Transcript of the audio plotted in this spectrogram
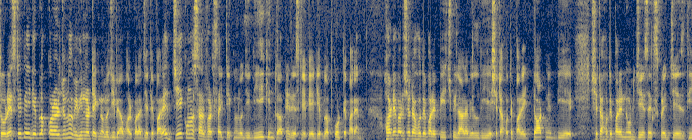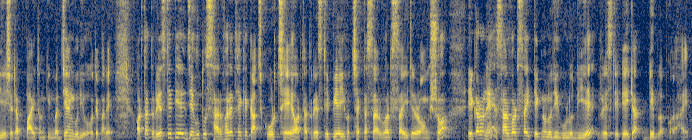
তো রেস্ট এপিআই ডেভেলপ করার জন্য বিভিন্ন টেকনোলজি ব্যবহার করা যেতে পারে যে কোনো সার্ভার সাইড টেকনোলজি দিয়েই কিন্তু আপনি রেস্ট এপিআই ডেভেলপ করতে পারেন। হট এবার সেটা হতে পারে পিএইচপি লারাবেল দিয়ে, সেটা হতে পারে. ডট নেট দিয়ে, সেটা হতে পারে নোট জেএস এক্সপ্রেস জেএস দিয়ে, সেটা পাইথন কিংবা জ্যাঙ্গো দিয়েও হতে পারে। অর্থাৎ রেস্ট এপিআই যেহেতু সার্ভারে থেকে কাজ করছে, অর্থাৎ রেস্ট এপিআই হচ্ছে একটা সার্ভার সাইটের অংশ, এ কারণে সার্ভার সাইট টেকনোলজিগুলো দিয়ে রেস্ট এপিআইটা ডেভেলপ করা হয়।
